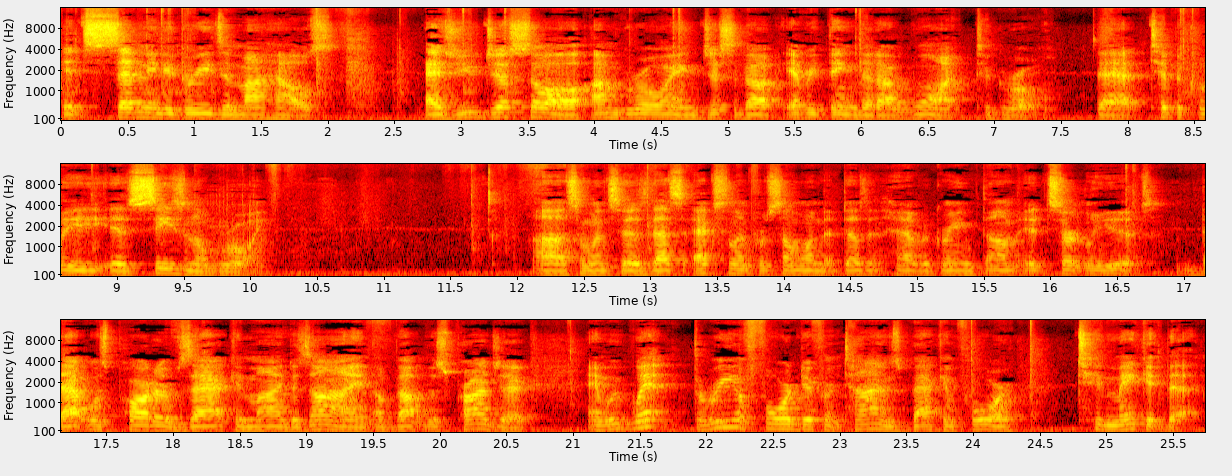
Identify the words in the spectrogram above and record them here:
It's 70 degrees in my house. As you just saw, I'm growing just about everything that I want to grow. That typically is seasonal growing. Uh, someone says that's excellent for someone that doesn't have a green thumb. It certainly is. That was part of Zach and my design about this project. And we went three or four different times back and forth to make it that.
